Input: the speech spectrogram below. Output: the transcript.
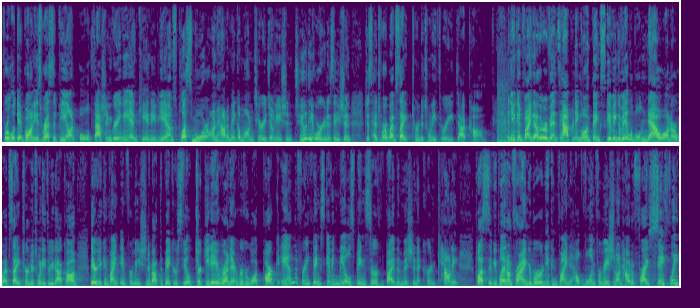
For a look at Bonnie's recipe on old-fashioned gravy and candied yams, plus more on how to make a monetary donation to the organization, just head to our website, turnto23.com. And you can find other events happening on Thanksgiving available now on our website, turnto23.com. There you can find information about the Bakersfield Turkey Day run at Riverwalk Park and the free Thanksgiving meals being served by the mission at Kern County. Plus, if you plan on frying your bird, you can find helpful information on how to fry safely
